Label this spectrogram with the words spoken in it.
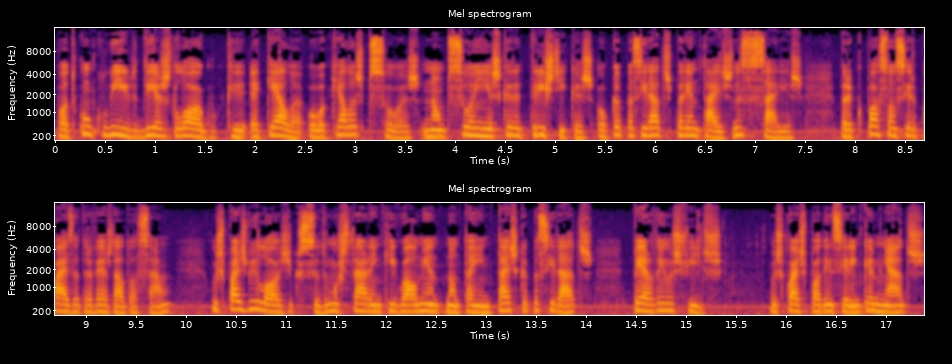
pode concluir desde logo que aquela ou aquelas pessoas não possuem as características ou capacidades parentais necessárias para que possam ser pais através da adoção, os pais biológicos, se demonstrarem que igualmente não têm tais capacidades, perdem os filhos, os quais podem ser encaminhados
